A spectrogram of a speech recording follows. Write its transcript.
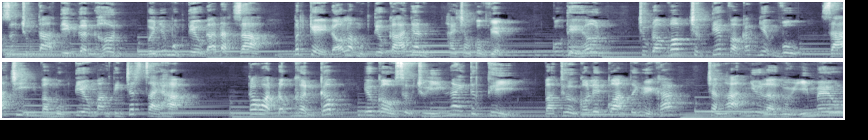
giúp chúng ta tiến gần hơn với những mục tiêu đã đặt ra, bất kể đó là mục tiêu cá nhân hay trong công việc. Cụ thể hơn, chúng đóng góp trực tiếp vào các nhiệm vụ, giá trị và mục tiêu mang tính chất dài hạn. Các hoạt động khẩn cấp yêu cầu sự chú ý ngay tức thì và thường có liên quan tới người khác, chẳng hạn như là gửi email,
